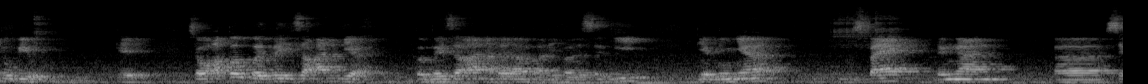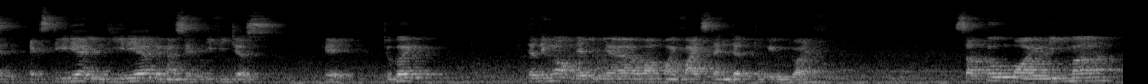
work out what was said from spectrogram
two wheel okay. so apa perbezaan dia perbezaan adalah daripada segi dia punya spec dengan uh, exterior interior dengan safety features okay. cuba kita tengok dia punya 1.5 standard two wheel drive 1.5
